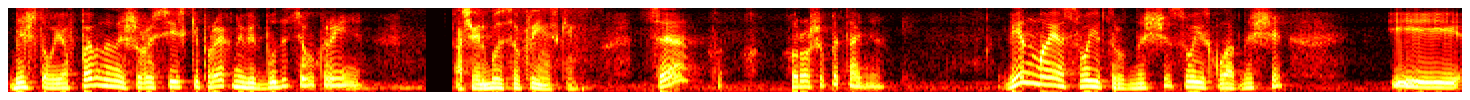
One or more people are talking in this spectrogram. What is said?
Більш того, я впевнений, що російський проект не відбудеться в Україні. А чи відбудеться український? Це хороше питання. Він має свої труднощі, свої складнощі, і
